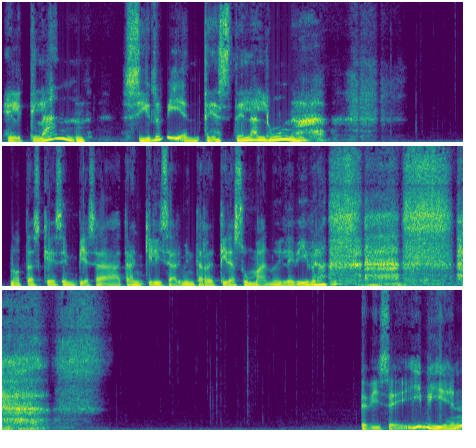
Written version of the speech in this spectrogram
el clan sirvientes de la luna. Notas que se empieza a tranquilizar mientras retira su mano y le vibra. Te dice, ¿y bien?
